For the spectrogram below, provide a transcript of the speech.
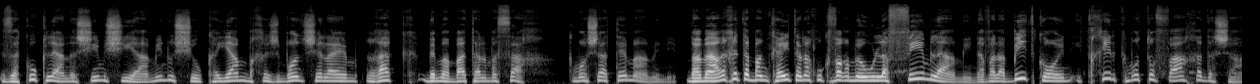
זקוק לאנשים שיאמינו שהוא קיים בחשבון שלהם רק במבט על מסך, כמו שאתם מאמינים. במערכת הבנקאית אנחנו כבר מאולפים להאמין, אבל הביטקוין התחיל כמו תופעה חדשה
